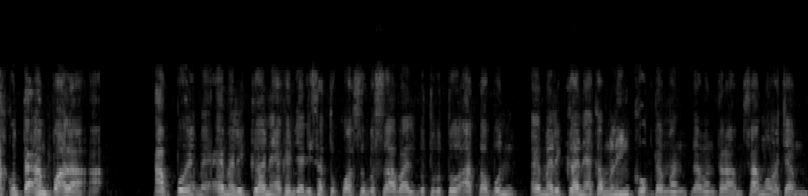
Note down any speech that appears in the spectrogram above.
Aku tak nampak lah apa Amerika ni akan jadi satu kuasa besar betul-betul ataupun Amerika ni akan melingkup zaman, zaman Trump. Sama macam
